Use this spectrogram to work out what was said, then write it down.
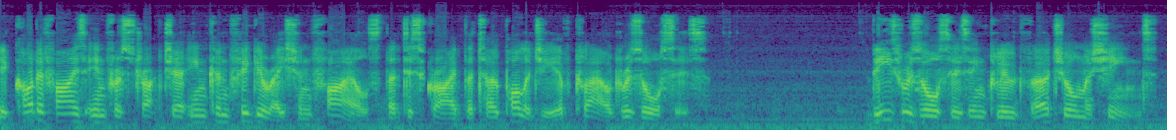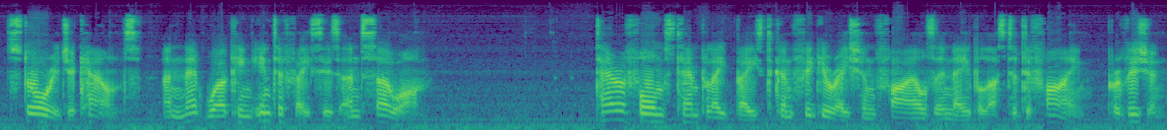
It codifies infrastructure in configuration files that describe the topology of cloud resources. These resources include virtual machines, storage accounts, and networking interfaces and so on. Terraform's template-based configuration files enable us to define, provision,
